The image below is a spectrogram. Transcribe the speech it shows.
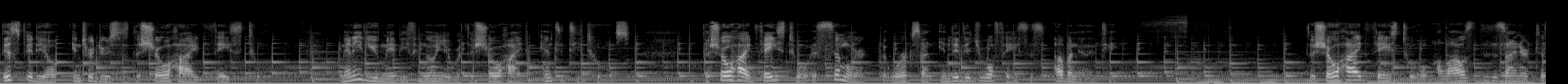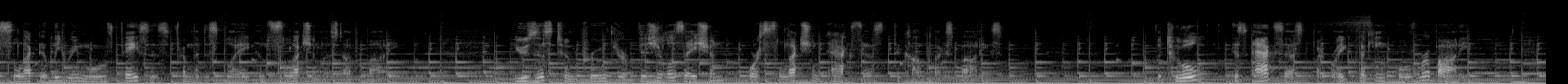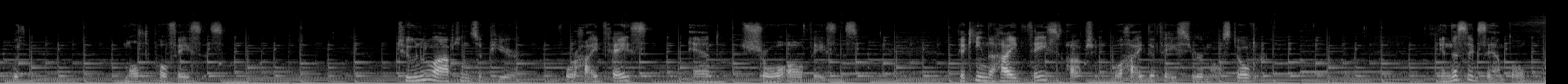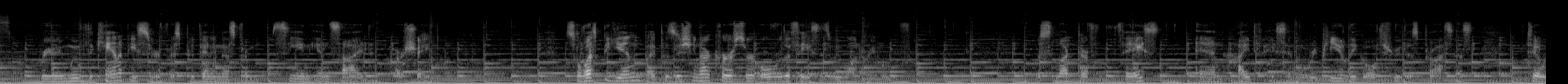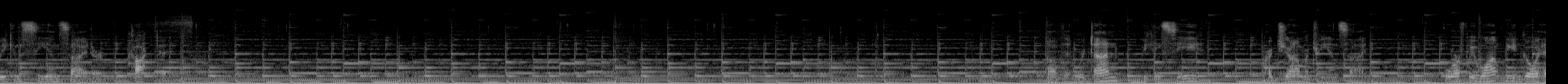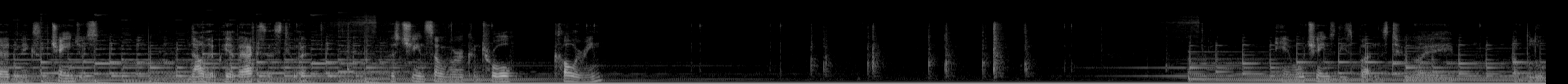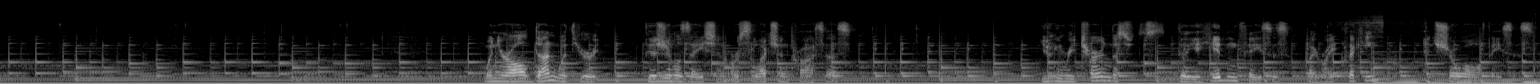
This video introduces the Show Hide Face tool. Many of you may be familiar with the Show Hide Entity tools. The Show Hide Face tool is similar but works on individual faces of an entity. The Show Hide Face tool allows the designer to selectively remove faces from the display and selection list of a body. Use this to improve your visualization or selection access to complex bodies. The tool is accessed by right-clicking over a body with multiple faces. Two new options appear for Hide Face and Show All Faces. Picking the Hide Face option will hide the face you are most over. In this example, we remove the canopy surface preventing us from seeing inside our shape. So let's begin by positioning our cursor over the faces we want to remove. Select our face and hide face and we'll repeatedly go through this process until we can see inside our cockpit. Now that we're done, we can see our geometry inside. Or if we want, we can go ahead and make some changes now that we have access to it. Let's change some of our control coloring. Change these buttons to a, a blue. When you're all done with your visualization or selection process, you can return the, the hidden faces by right-clicking and show all faces.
